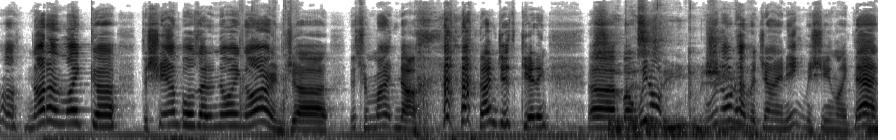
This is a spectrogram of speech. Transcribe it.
Huh, not unlike uh, the shambles at Annoying Orange. Uh, this remind no, I'm just kidding. Uh, So but this we is don't the ink we don't have a giant ink machine like that.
